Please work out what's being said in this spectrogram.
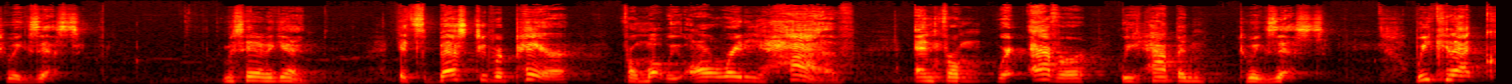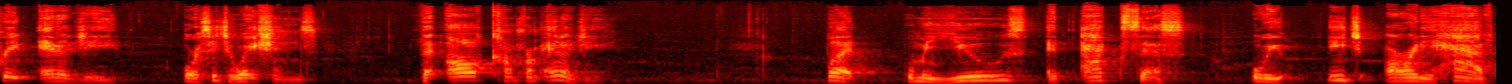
to exist. Let me say that again. It's best to prepare from what we already have and from wherever we happen to exist. We cannot create energy or situations that all come from energy. But when we use and access what we each already have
